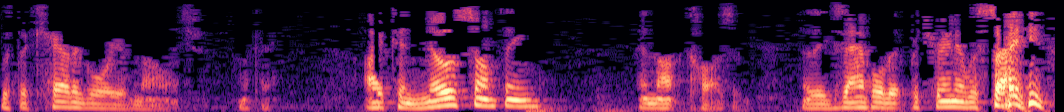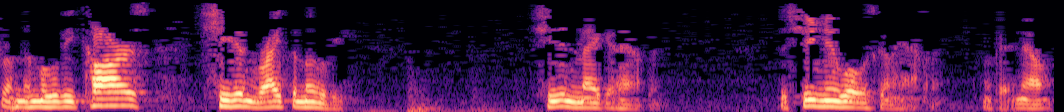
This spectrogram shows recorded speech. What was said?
with the category of knowledge. Okay? I can know something and not cause it. Now, the example that Patrina was citing from the movie Cars, she didn't write the movie. She didn't make it happen. But she knew what was going to happen. Okay, now,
